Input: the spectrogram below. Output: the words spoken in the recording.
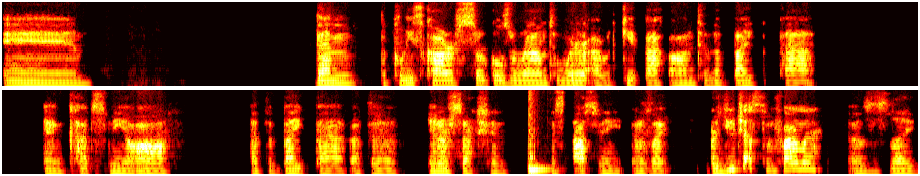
and then the police car circles around to where I would get back onto the bike path and cuts me off at the bike path at the intersection and stops me and was like, Are you Justin Farmer? I was just like,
